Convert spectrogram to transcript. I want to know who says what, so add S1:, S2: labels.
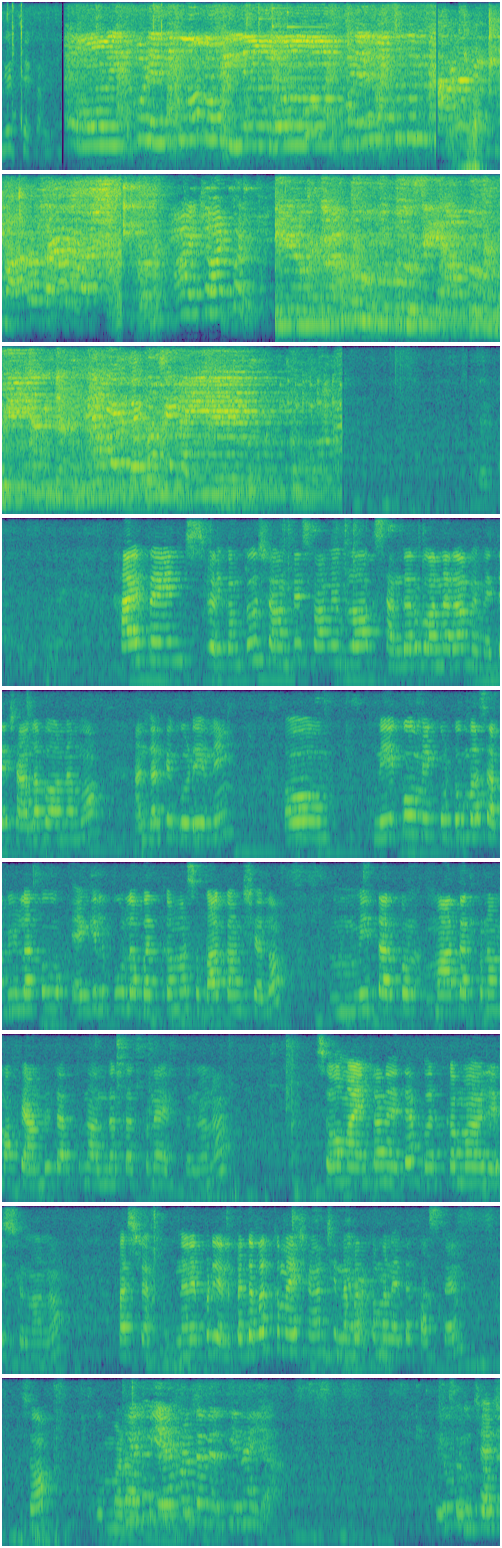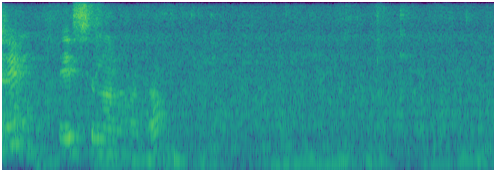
S1: Hi friends welcome to Shanti Swamy blogs. అందరు బాగున్నారా? మేమైతే చాలా బాగున్నాము. అందరికీ గుడ్ ఈవినింగ్. ఓ మీకు మీ కుటుంబ సభ్యులకు ఎంగిలి పూల బతుకమ్మ శుభాకాంక్షలు. మీ తరపున మా తరపున మా ఫ్యామిలీ తరపున అందరి తరపున చెప్తున్నాను. సో మా ఇంట్లోనైతే బతుకమ్మ చేస్తున్నాను. ఫస్ట్ టైం నేను ఎప్పుడు. పెద్ద బతుకమ్మ వేసిన చిన్న బతుకమ్మని అయితే ఫస్ట్ టైం సో గుమ్మడి చేసి వేస్తున్నాను అనమాట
